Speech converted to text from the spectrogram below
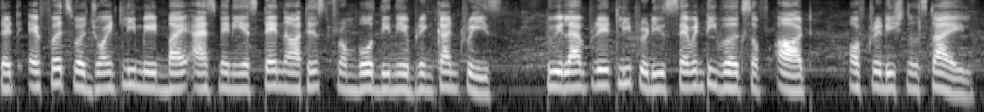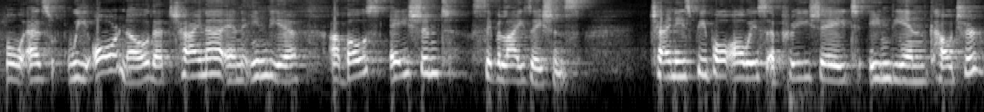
that efforts were jointly made by as many as 10 artists from both the neighboring countries to elaborately produce 70 works of art of traditional style. As we all know that China and India are both ancient civilizations. Chinese people always appreciate Indian culture.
